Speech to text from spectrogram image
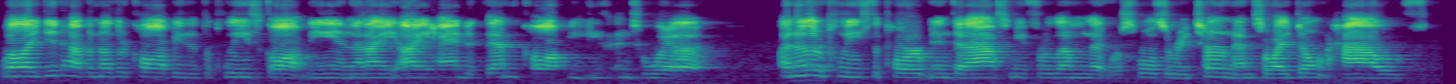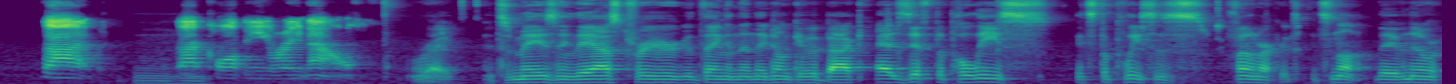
Well, I did have another copy that the police got me, and then I, I handed them copies into a, another police department that asked me for them that were supposed to return them, so I don't have that that copy right now. Right. It's amazing. They asked for your good thing and then they don't give it back as if the police, it's the police's phone records. It's not. They have no.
